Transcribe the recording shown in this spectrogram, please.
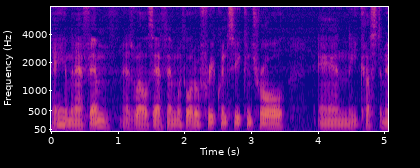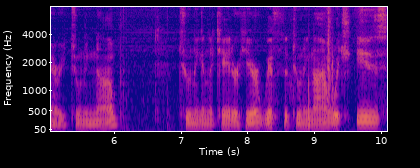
AM and FM, as well as FM with auto frequency control and the customary tuning knob. Tuning indicator here with the tuning dial, which is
